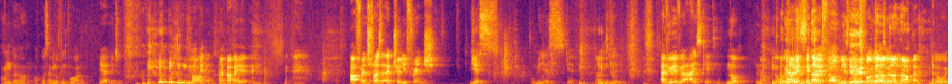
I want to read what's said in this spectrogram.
and uh, of course I'm looking forward. Yeah, me too. oh. yeah. Are French fries actually French? Yes, for me, yes. No, not. Have you ever ice skated? No, No. no way. it's not for me. It's not for me No, no, well. no. no way.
